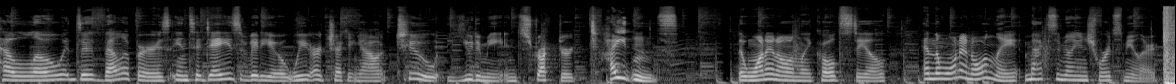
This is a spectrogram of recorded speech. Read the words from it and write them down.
Hello developers! In today's video, we are checking out two Udemy instructor titans. The one and only Colt Steele and the one and only Maximilian Schwarzmüller.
